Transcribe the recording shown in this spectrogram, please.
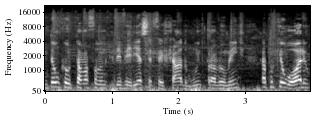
Então o que eu estava falando que deveria ser fechado, muito provavelmente, é porque eu olho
